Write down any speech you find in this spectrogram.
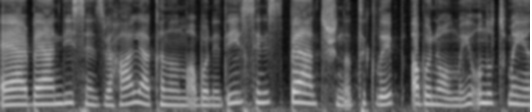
Eğer beğendiyseniz ve hala kanalıma abone değilseniz beğen tuşuna tıklayıp abone olmayı unutmayın.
